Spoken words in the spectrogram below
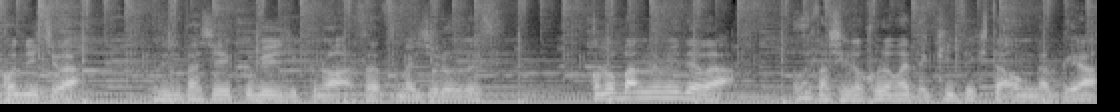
こんにちは。フジパシフィックミュージックの浅妻一郎です。この番組では私がこれまで聴いてきた音楽や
